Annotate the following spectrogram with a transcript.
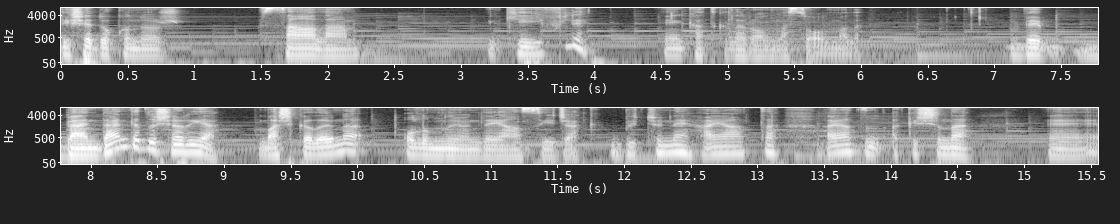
dişe dokunur, sağlam, keyifli e, katkılar olması olmalı. Ve benden de dışarıya, başkalarına olumlu yönde yansıyacak. Bütüne, hayata, hayatın akışına e,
